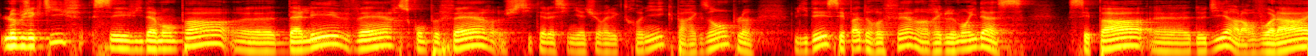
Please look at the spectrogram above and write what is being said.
L'objectif, c'est évidemment pas euh, d'aller vers ce qu'on peut faire. Je citais la signature électronique, par exemple. L'idée, c'est pas de refaire un règlement IDAS. C'est pas euh, de dire alors voilà,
